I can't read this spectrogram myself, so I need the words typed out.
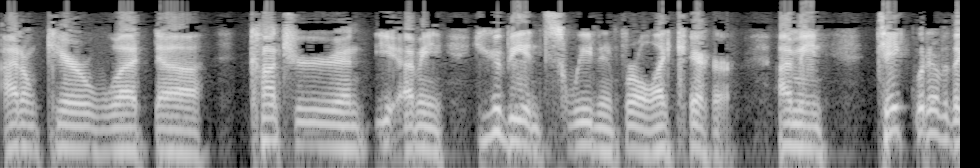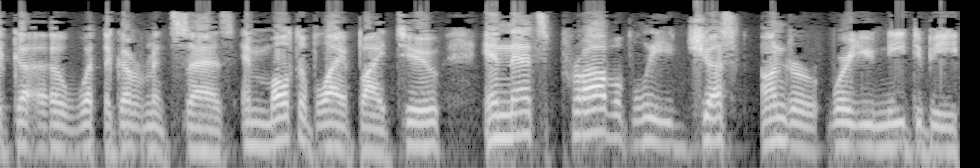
I don't care what, uh, country you're in. I mean, you could be in Sweden for all I care. I mean, take whatever the uh, what the government says and multiply it by two, and that's probably just under where you need to be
